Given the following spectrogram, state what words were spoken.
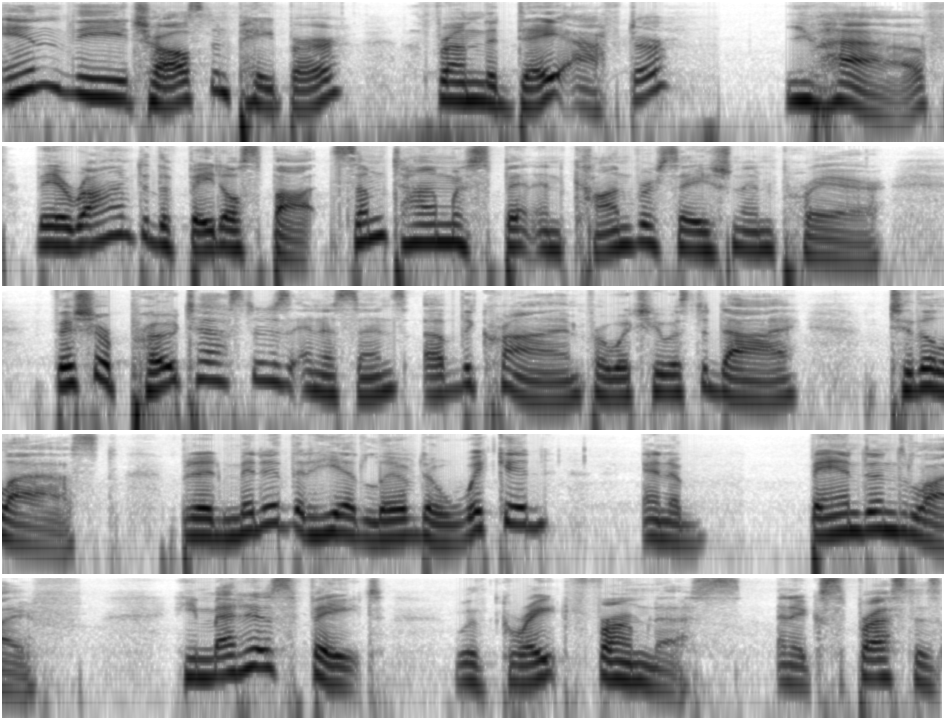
in the Charleston paper from the day after, you have they arrived at the fatal spot. Some time was spent in conversation and prayer. Fisher protested his innocence of the crime for which he was to die to the last, but admitted that he had lived a wicked and abandoned life. He met his fate with great firmness and expressed his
